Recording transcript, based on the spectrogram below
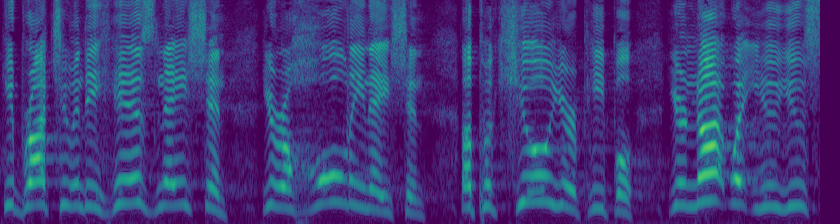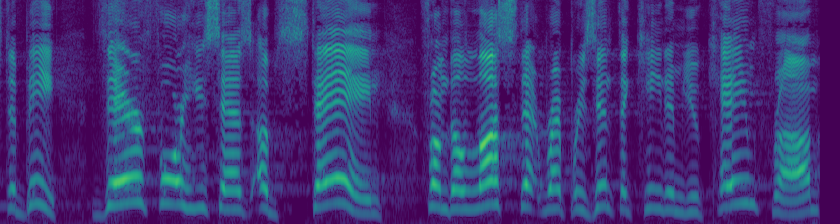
He brought you into His nation. You're a holy nation, a peculiar people. You're not what you used to be. Therefore, He says, abstain from the lusts that represent the kingdom you came from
